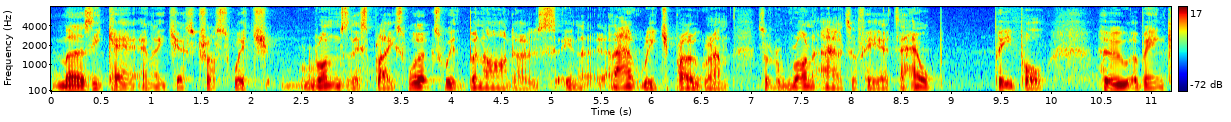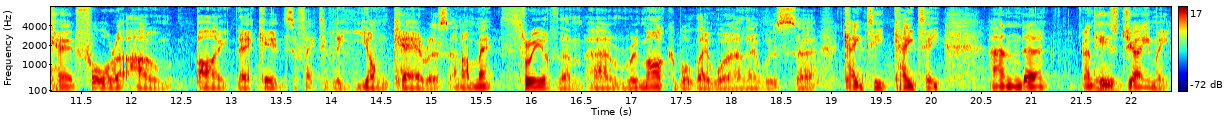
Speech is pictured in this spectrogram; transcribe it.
Mersey Care NHS Trust, which runs this place, works with Barnardo's in a, an outreach program, sort of run out of here to help people who are being cared for at home by their kids, effectively young carers. And I met three of them. Uh, remarkable they were. There was uh, Katie, Katie, and uh, and here's Jamie,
